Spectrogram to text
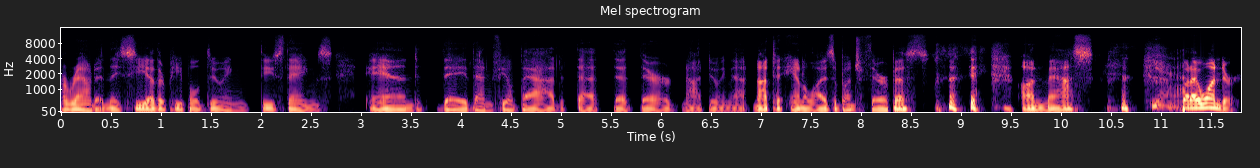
around it and they see other people doing these things and they then feel bad that that they're not doing that not to analyze a bunch of therapists on mass yeah but i wonder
